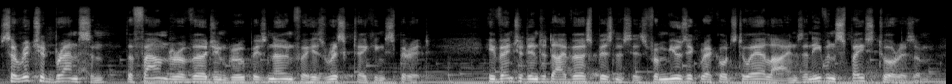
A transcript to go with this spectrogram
Sir Richard Branson, the founder of Virgin Group, is known for his risk-taking spirit. He ventured into diverse businesses, from music records to airlines and even space tourism.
